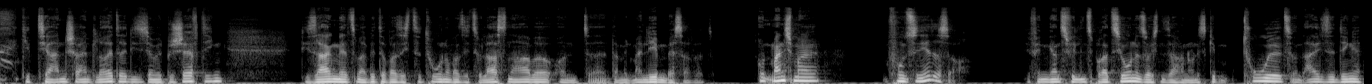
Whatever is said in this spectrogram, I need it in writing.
gibt ja anscheinend Leute, die sich damit beschäftigen. Die sagen mir jetzt mal bitte, was ich zu tun und was ich zu lassen habe und äh, damit mein Leben besser wird. Und manchmal funktioniert das auch. Wir finden ganz viel Inspiration in solchen Sachen und es gibt Tools und all diese Dinge,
